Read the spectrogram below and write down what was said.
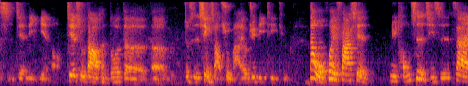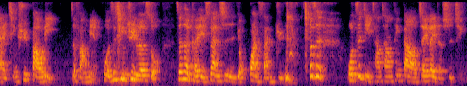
时间里面哦，接触到很多的呃，就是性少数嘛，LGBTQ。那我会发现，女同志其实在情绪暴力这方面，或者是情绪勒索，真的可以算是勇冠三军，就是。我自己常常听到这一类的事情，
